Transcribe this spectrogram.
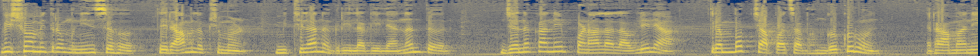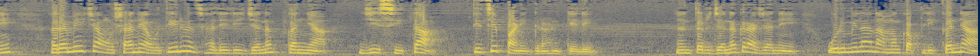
विश्वामित्र मुनींसह ते राम लक्ष्मण मिथिला नगरीला गेल्यानंतर जनकाने पणाला लावलेल्या त्र्यंबक चापाचा भंग करून रामाने रमेच्या अंशाने अवतीर्ण झालेली जनक कन्या जी सीता तिचे पाणीग्रहण केले. नंतर जनक राजाने उर्मिला नामक आपली कन्या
